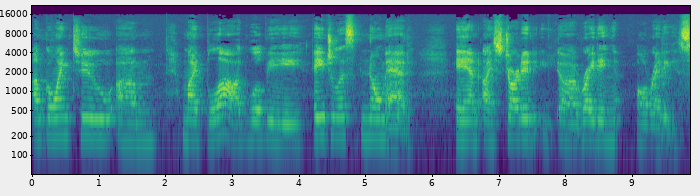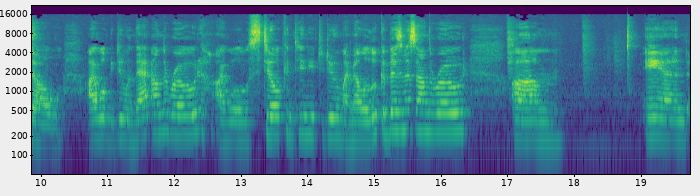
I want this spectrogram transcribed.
I'm going to, um, my blog will be Ageless Nomad. And I started uh, writing already. So I will be doing that on the road. I will still continue to do my Melaleuca business on the road. Um, and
